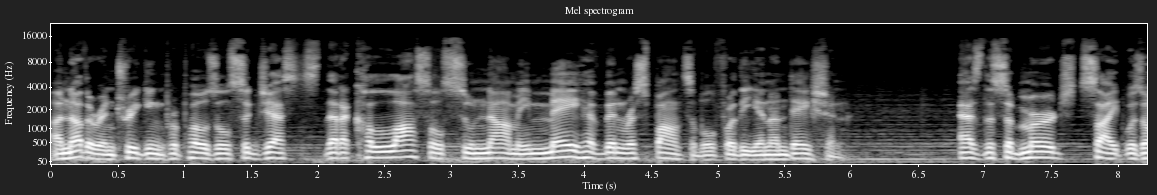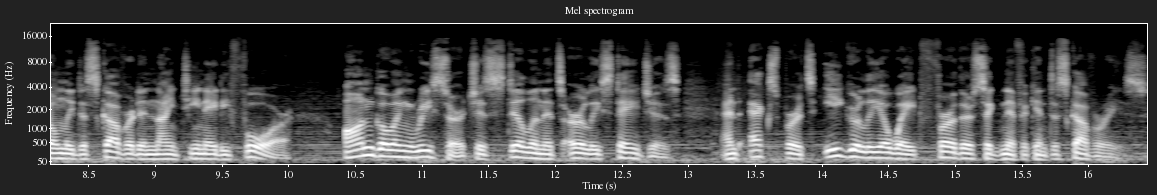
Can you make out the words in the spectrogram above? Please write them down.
another intriguing proposal suggests that a colossal tsunami may have been responsible for the inundation. As the submerged site was only discovered in 1984, ongoing research is still in its early stages, and experts eagerly await further significant discoveries.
